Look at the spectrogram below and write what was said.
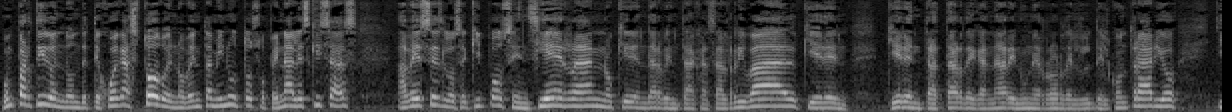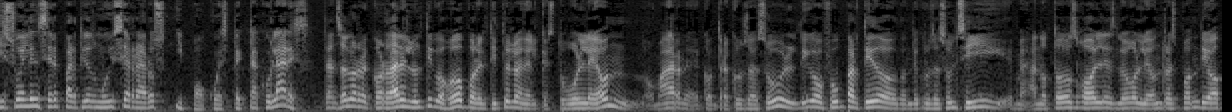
un partido en donde te juegas todo en 90 minutos o penales quizás, a veces los equipos se encierran, no quieren dar ventajas al rival, quieren quieren tratar de ganar en un error del, del, contrario y suelen ser partidos muy cerrados y poco espectaculares. Tan solo recordar el último juego por el título en el que estuvo León, Omar, eh, contra Cruz Azul. Digo, fue un partido donde Cruz Azul sí anotó dos goles, luego León respondió,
